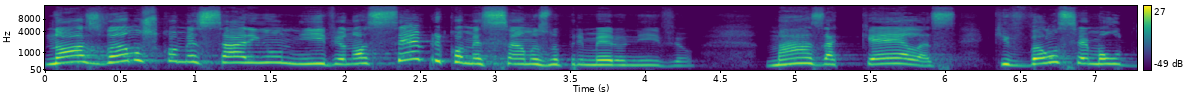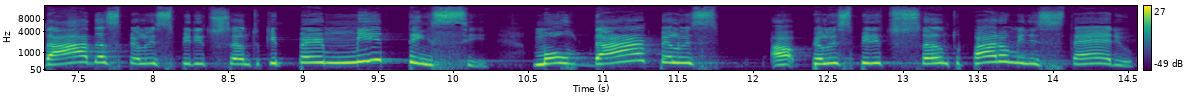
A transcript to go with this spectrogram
Nós vamos começar em um nível, nós sempre começamos no primeiro nível. Mas aquelas que vão ser moldadas pelo Espírito Santo, que permitem-se moldar pelo, pelo Espírito Santo para o ministério,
